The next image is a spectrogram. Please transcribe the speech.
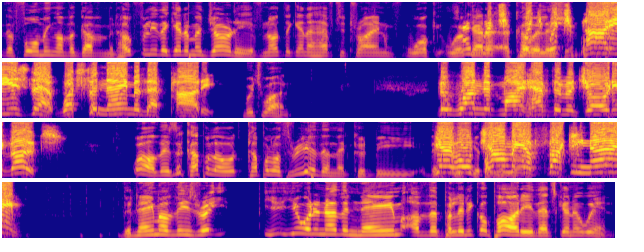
the forming of a government. Hopefully they get a majority. If not, they're going to have to try and work work And out which, a, a coalition. Which, party is that? What's the name of that party? Which one? The one that might have the majority votes. Well, there's a couple or couple or three of them that could be. That yeah, could well, tell me a fucking name. The name of these. You, you want to know the name of the political party that's going to win,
